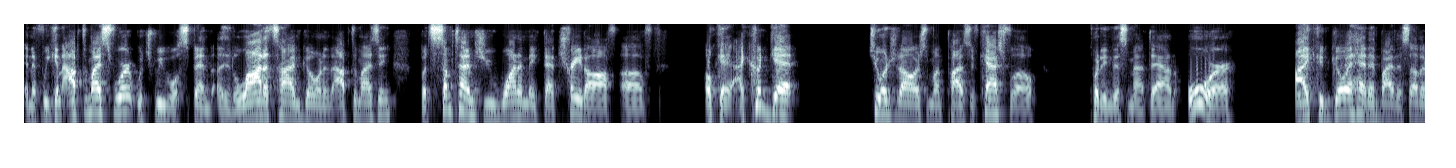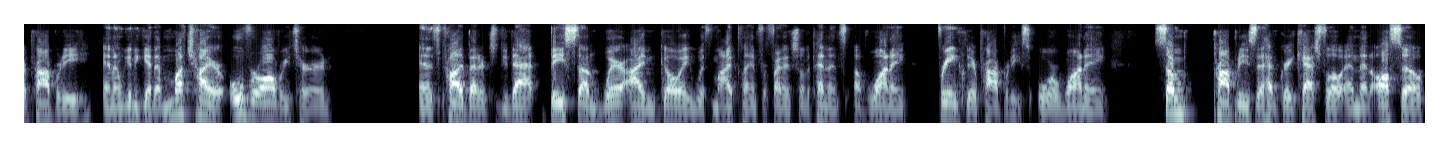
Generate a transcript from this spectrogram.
and if we can optimize for it, which we will spend a lot of time going and optimizing, but sometimes you want to make that trade off of, okay, I could get two hundred dollars a month positive cash flow, putting this amount down, or I could go ahead and buy this other property and I'm going to get a much higher overall return. And it's probably better to do that based on where I'm going with my plan for financial independence of wanting free and clear properties or wanting some properties that have great cash flow and then also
